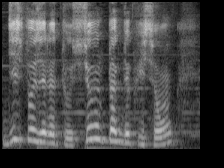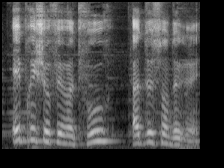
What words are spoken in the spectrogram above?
Disposez le tout sur une plaque de cuisson et préchauffez votre four à 200 degrés.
